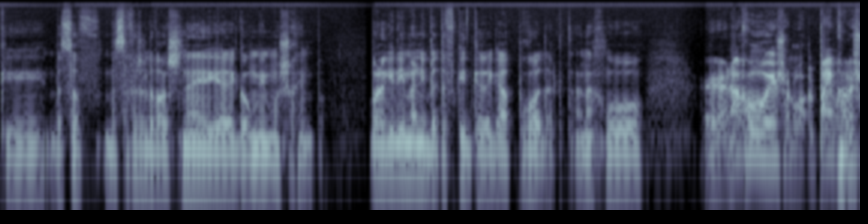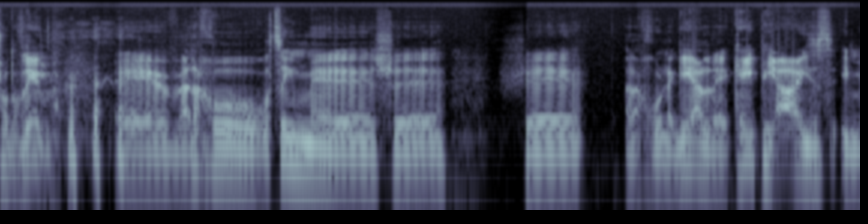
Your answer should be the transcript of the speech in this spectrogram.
כי בסוף בסופו של דבר שני אה, גורמים מושכים פה. בוא נגיד אם אני בתפקיד כרגע ה product אנחנו אה, אנחנו יש לנו 2500 עובדים אה, ואנחנו רוצים ש... שאנחנו נגיע ל-KPIs עם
